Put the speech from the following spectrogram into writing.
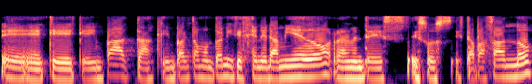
eh, que, impacta, que impacta un montón y que genera miedo, realmente es, eso está pasando.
